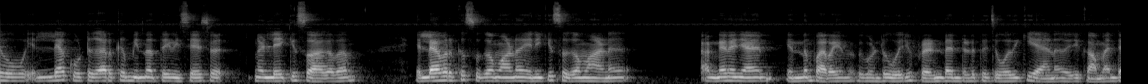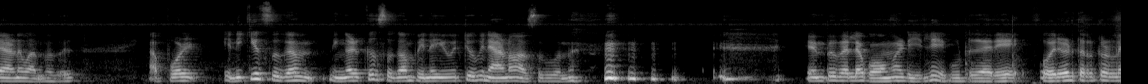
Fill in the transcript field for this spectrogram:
ഹലോ എല്ലാ കൂട്ടുകാർക്കും ഇന്നത്തെ വിശേഷങ്ങളിലേക്ക് സ്വാഗതം. എല്ലാവർക്കും സുഖമാണ്? എനിക്ക് സുഖമാണ്. അങ്ങനെ ഞാൻ എന്നും പറയുന്നത് കൊണ്ട് ഒരു ഫ്രണ്ട് എന്റെ അടുത്ത് ചോദിക്കുകയാണ്. ഒരു കമന്റാണ് വന്നത്. അപ്പോൾ എനിക്കും സുഖം നിങ്ങൾക്കും സുഖം പിന്നെ യൂട്യൂബിനാണോ അസുഖമെന്ന്? എന്ത് നല്ല കോമഡി ഇല്ലേ കൂട്ടുകാരെ? ഓരോരുത്തർക്കുള്ള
